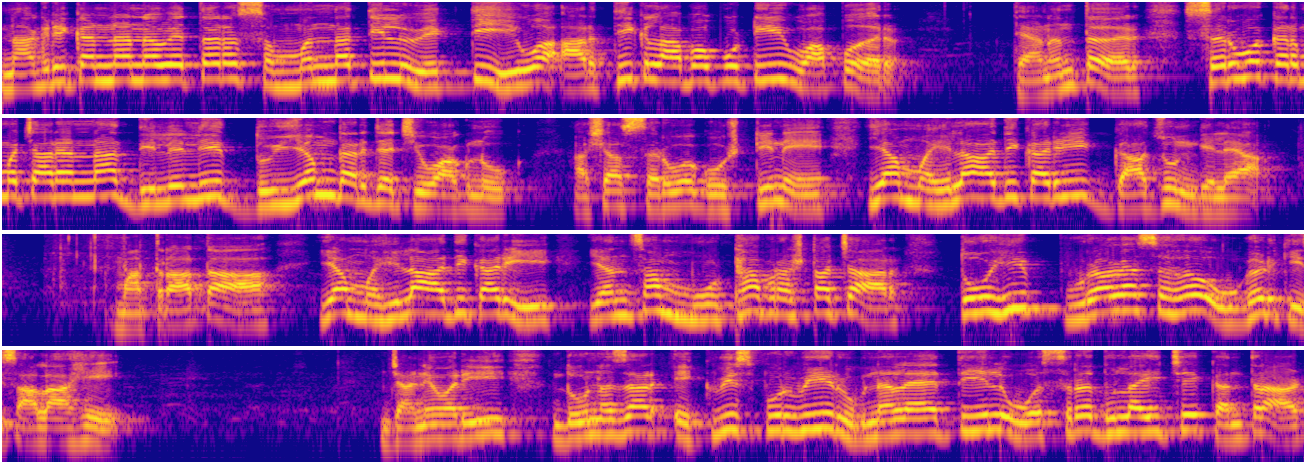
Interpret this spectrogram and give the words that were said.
नागरिकांना नव्हे तर संबंधातील व्यक्ती व आर्थिक लाभापोटी वापर त्यानंतर सर्व कर्मचाऱ्यांना दिलेली दुय्यम दर्जाची वागणूक अशा सर्व गोष्टीने या महिला अधिकारी गाजून गेल्या. मात्र आता या महिला अधिकारी यांचा मोठा भ्रष्टाचार तोही पुराव्यासह उघडकीस आला आहे. जानेवारी दोन हजार एकवीस पूर्वी रुग्णालयातील वस्त्रधुलाईचे कंत्राट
